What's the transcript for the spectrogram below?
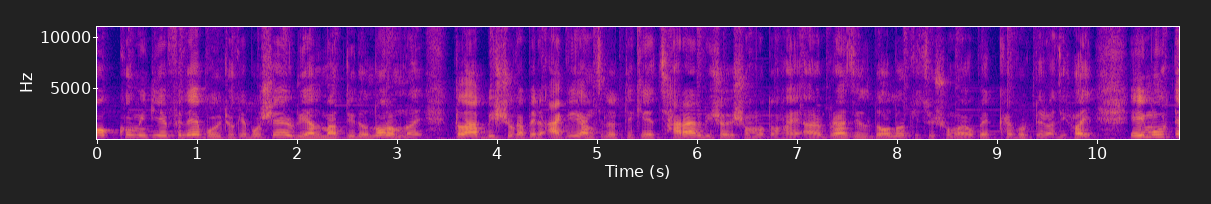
পক্ষ মিটিয়ে ফেলে বৈঠকে বসে রিয়াল মাদ্রিদও নরম নয়। ক্লাব বিশ্বকাপের আগে আঞ্চলত্তিকে ছাড়ার বিষয়ে সম্মত হয় আর ব্রাজিল দলও কিছু সময় অপেক্ষা করতে রাজি হয়। এই মুহূর্তে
